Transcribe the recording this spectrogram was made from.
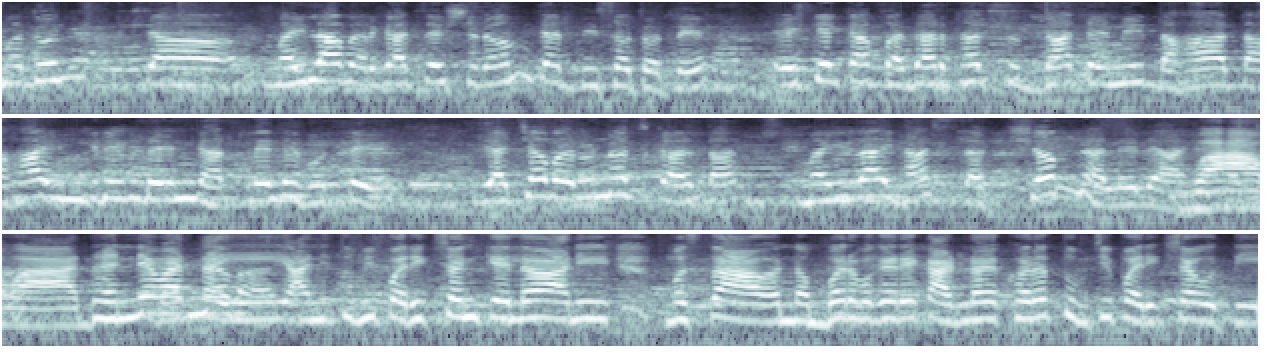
मधून त्या महिला वर्गाचे श्रम त्यात दिसत होते. एकेका पदार्थात सुद्धा त्यांनी दहा दहा इन्ग्रेडियंट घातलेले होते. याच्यावरूनच कळतात महिला ह्या सक्षम झालेल्या आहेत. वा वा. धन्यवाद ताई. आणि तुम्ही परीक्षण केलं आणि मस्त नंबर वगैरे काढलं. खरंच तुमची परीक्षा होती.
